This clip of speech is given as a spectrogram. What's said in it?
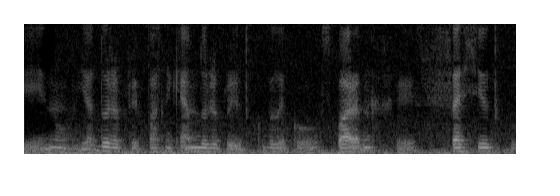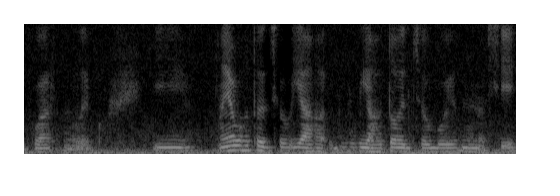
І ну, я дуже провів класний дуже провів таку велику спаринг сесію, таку класну, велику. І ну, я готовий до цього, я, я готовий до цього бою ну, на всі,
